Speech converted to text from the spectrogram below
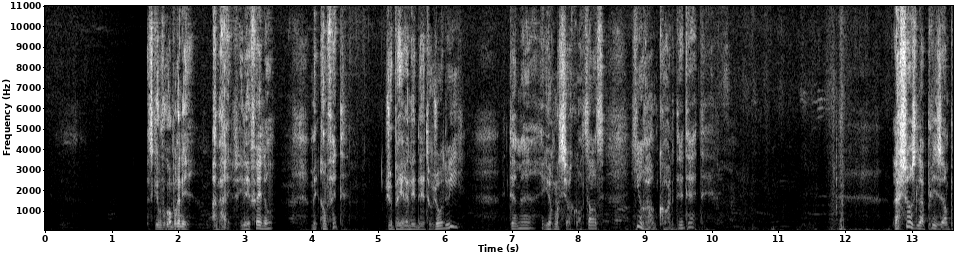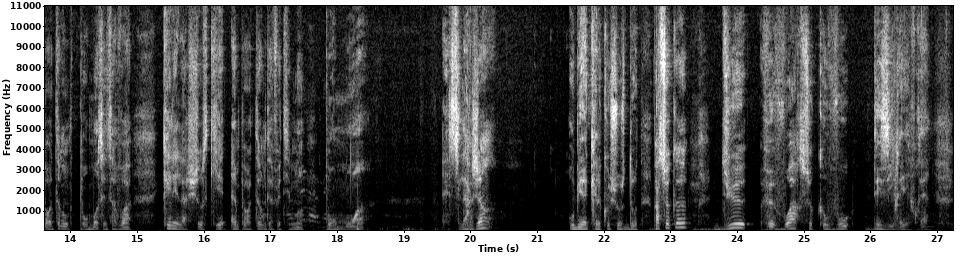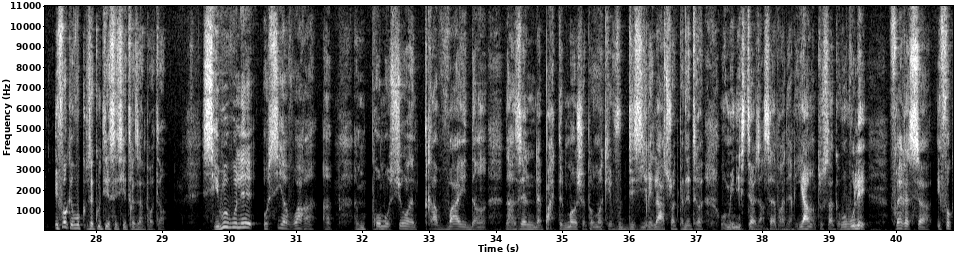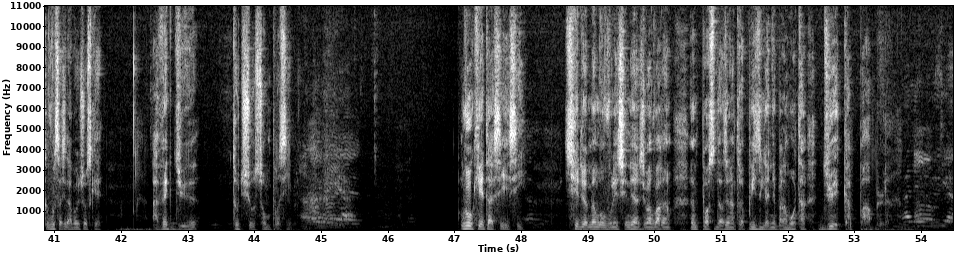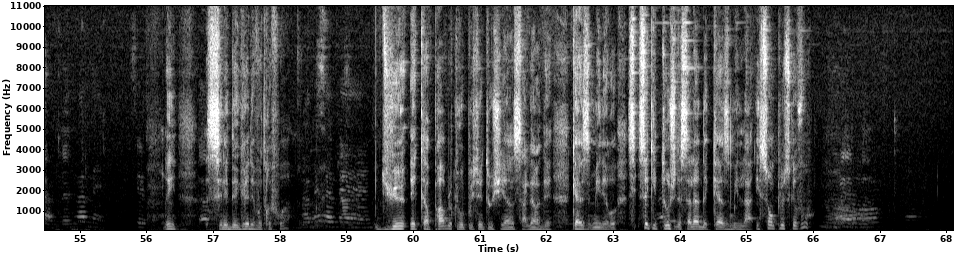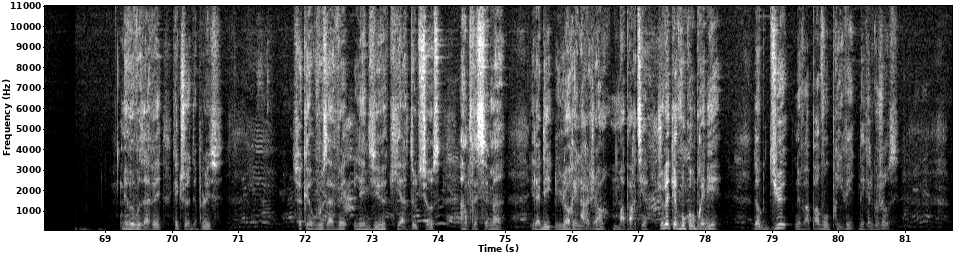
Est-ce que vous comprenez? Ah ben, il est fait, non? Mais en fait, je paierai les dettes aujourd'hui. Demain, il y aura une circonstance, il y aura encore des dettes. La chose la plus importante pour moi, c'est de savoir quelle est la chose qui est importante, effectivement, pour moi. Est-ce l'argent ou bien quelque chose d'autre? Parce que Dieu veut voir ce que vous désirez, frère. Il faut que vous écoutiez ceci, très important. Si vous voulez aussi avoir une promotion, un travail dans, dans un département, je ne sais pas moi, que vous désirez là, soit peut-être au ministère, j'en sais pas, rien, tout ça que vous voulez, frères et sœurs, il faut que vous sachiez la bonne chose que avec Dieu, toutes choses sont possibles. Vous qui êtes assis ici, si demain vous voulez, Seigneur, je vais avoir un, poste dans une entreprise, gagner pendant mon temps, Dieu est capable. Oui, c'est les degrés de votre foi. Dieu est capable que vous puissiez toucher un salaire de 15 000 euros. Ceux qui touchent des salaires de 15 000 là, ils sont plus que vous. Mais vous, vous avez quelque chose de plus ce que vous avez les dieux qui a toutes choses entre ses mains. Il a dit, l'or et l'argent m'appartiennent. Je veux que vous compreniez. Donc Dieu ne va pas vous priver de quelque chose.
